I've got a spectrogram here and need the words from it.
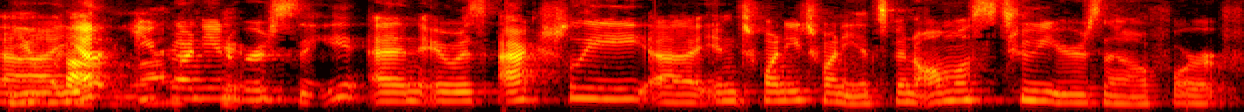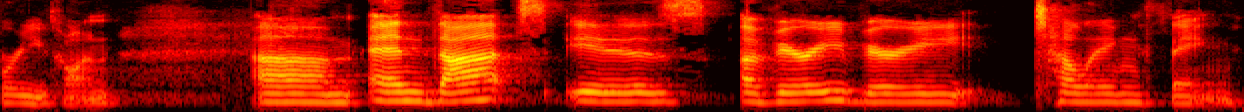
Uh, Yukon, yep, right? Yukon University, and it was actually uh, in 2020. It's been almost two years now for for Yukon, Um, and that is a very, very telling thing.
